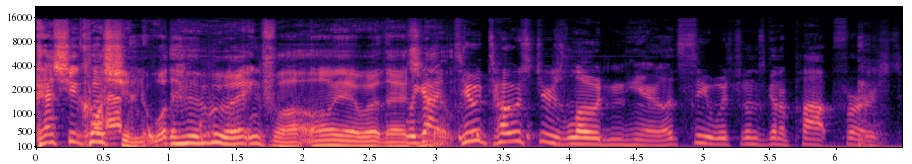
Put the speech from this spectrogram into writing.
Can I ask you a question? What the hell are we waiting for? Oh yeah, we're there. We got two toasters loading here. Let's see which one's gonna pop first.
